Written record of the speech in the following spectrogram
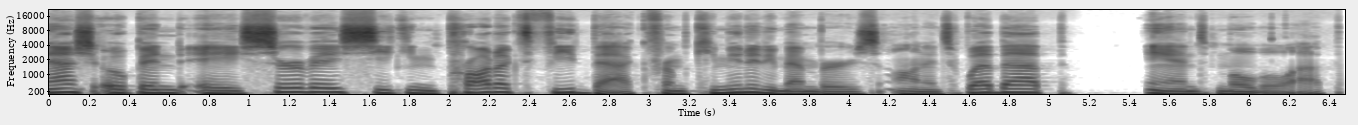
Nash opened a survey seeking product feedback from community members on its web app and mobile app.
